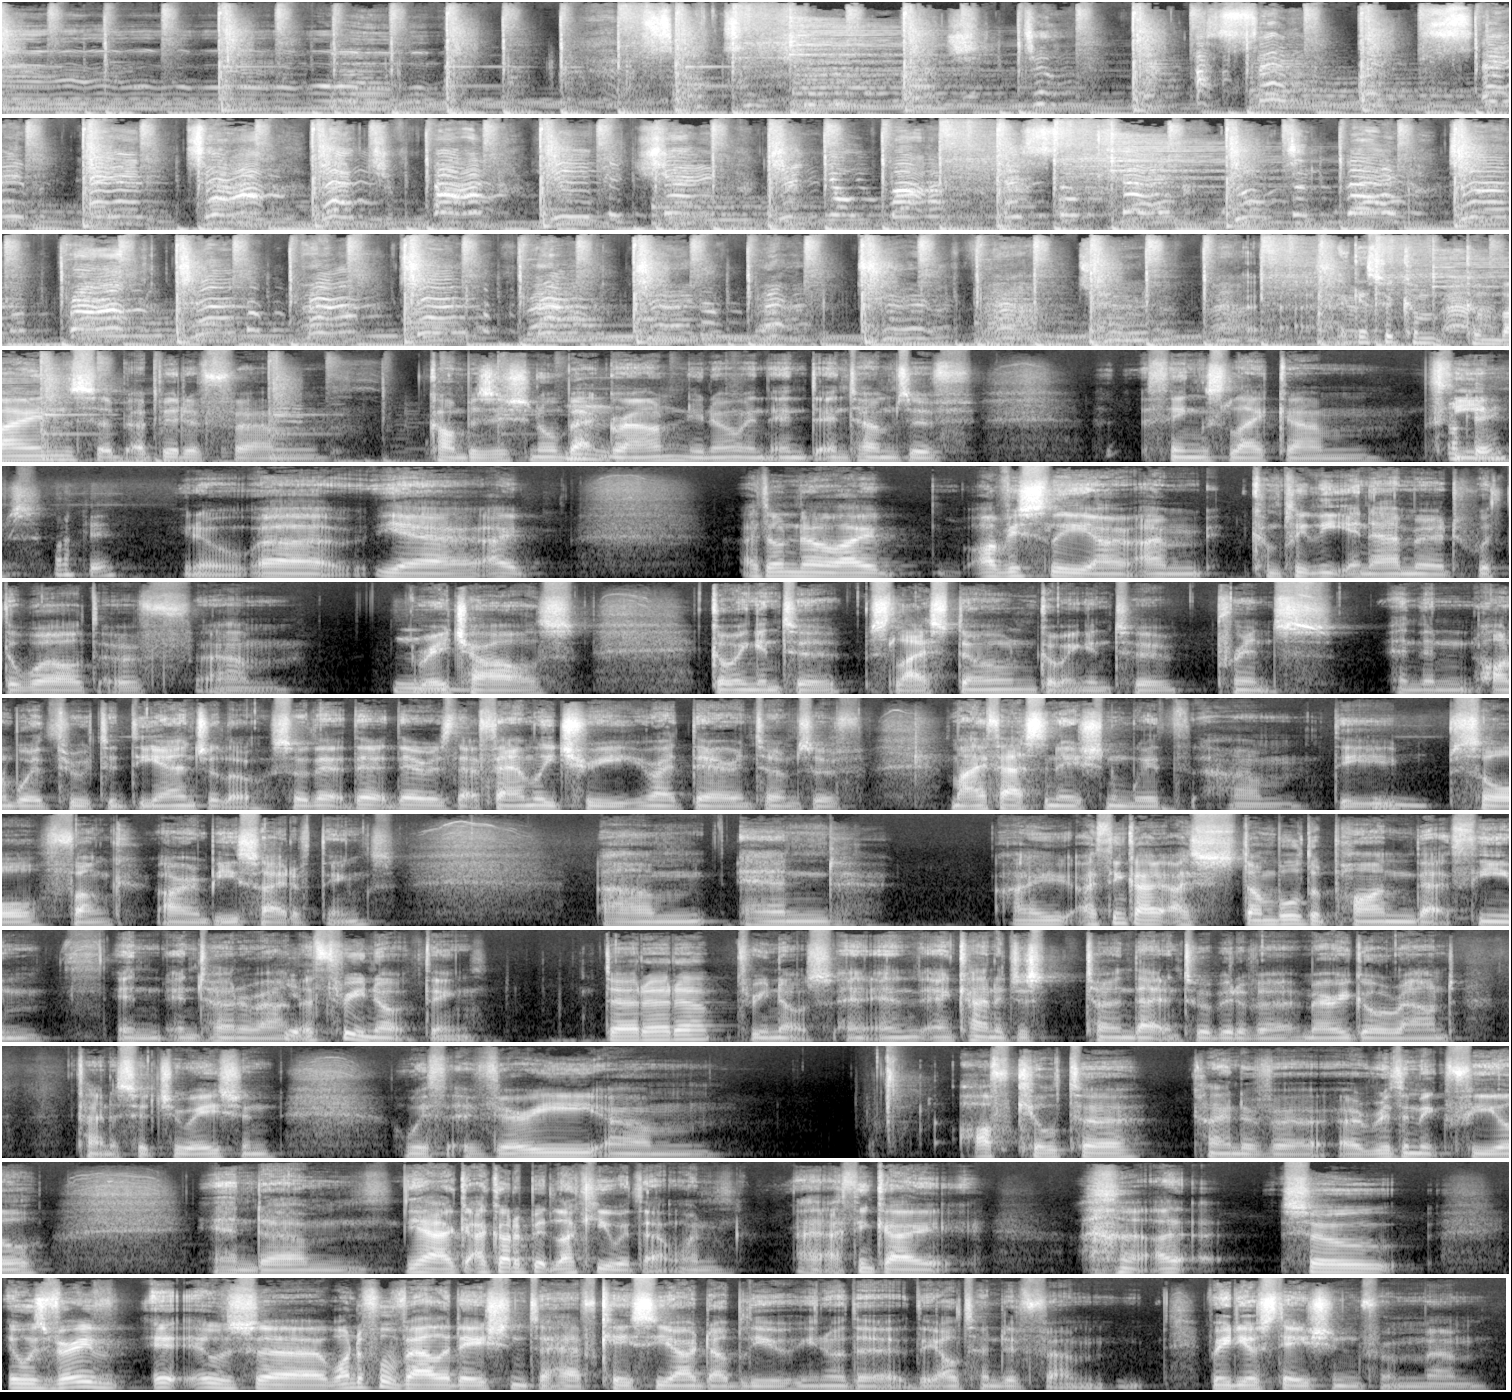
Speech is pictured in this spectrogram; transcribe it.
I. I guess it com- combines a, a bit of um, compositional background, you know, in, in, in terms of things like um, Okay, themes. okay. you know, uh, yeah, I, I don't know. I obviously I, I'm completely enamored with the world of um, Ray Charles, going into Sly Stone, going into Prince, and then onward through to D'Angelo. So there, there, there is that family tree right there in terms of my fascination with um, the soul, funk, R and B side of things. Um, and I, I think I, I stumbled upon that theme in, in Turnaround, Yeah. the three note thing. Da da da, three notes, and, and, and kind of just turned that into a bit of a merry-go-round kind of situation with a very um, off kilter kind of a, a rhythmic feel. And um, yeah, I, I got a bit lucky with that one. I, I think I, I, so it was very, it, it was a wonderful validation to have KCRW, you know, the, the alternative um, radio station from um,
